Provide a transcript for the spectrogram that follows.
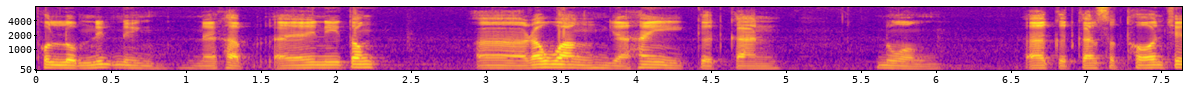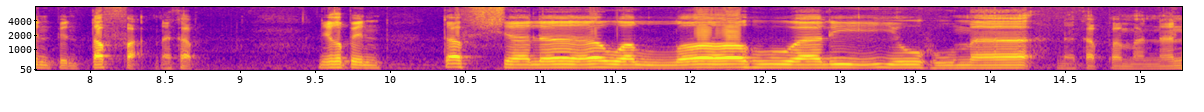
พ่นลมนิดหนึ่งนะครับและอันนี้ต้องอระวังอย่าให้เกิดการหน่วงเกิดการสะท้อนเช่นเป็นตัฟฟะนะครับ นี่ก็เป็นตัฟชะลาวัลลอฮุวะลียุฮุมานะครับประมาณนั้น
